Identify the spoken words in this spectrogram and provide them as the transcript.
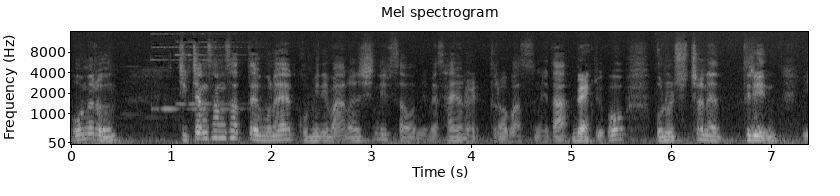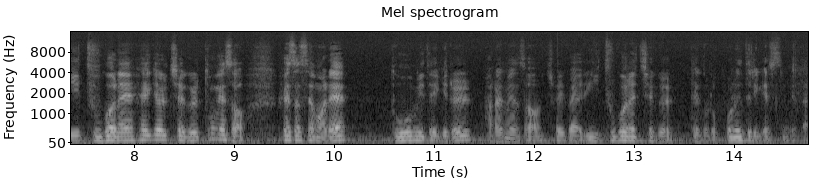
오늘은 직장 상사 때문에 고민이 많은 신입사원님의 사연을 들어봤습니다. 네. 그리고 오늘 추천해 드린 이 두 권의 해결책을 통해서 회사 생활에 도움이 되기를 바라면서 저희가 이 두 권의 책을 댁으로 보내드리겠습니다.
